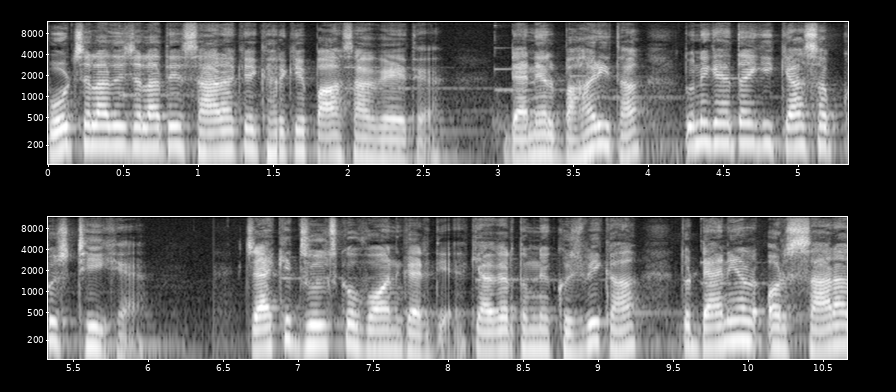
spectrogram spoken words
बोट चलाते चलाते सारा के घर के पास आ गए थे। डैनियल बाहर ही था तो उन्हें कहता है कि क्या सब कुछ ठीक है। जैकी जूल्स को वार्न कर दिया कि अगर तुमने कुछ भी कहा तो डैनियल और सारा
